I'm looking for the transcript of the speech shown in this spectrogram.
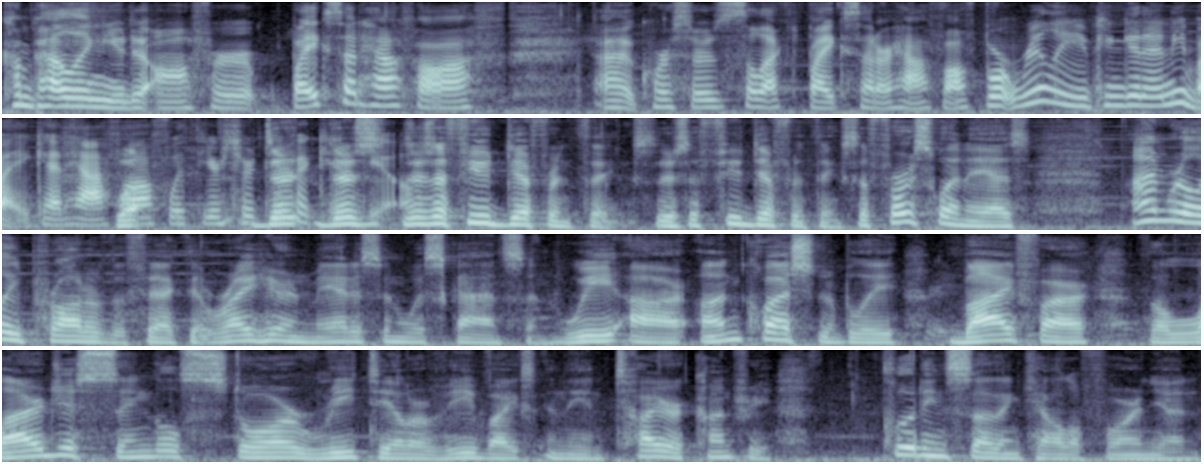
compelling you to offer bikes at half off? Uh, of course, there's select bikes that are half off, but really you can get any bike at half Well, off with your there- certificate there's, deal. there's a few different things. There's a few different things. The first one is I'm really proud of the fact that right here in Madison, Wisconsin, we are unquestionably by far the largest single store retailer of e-bikes in the entire country, including Southern California and,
